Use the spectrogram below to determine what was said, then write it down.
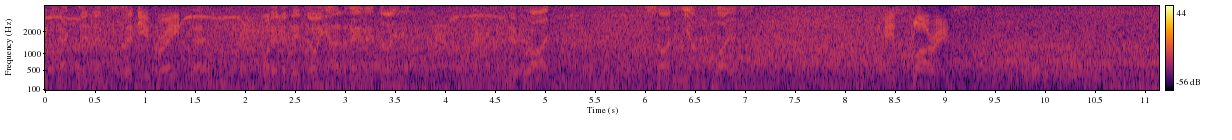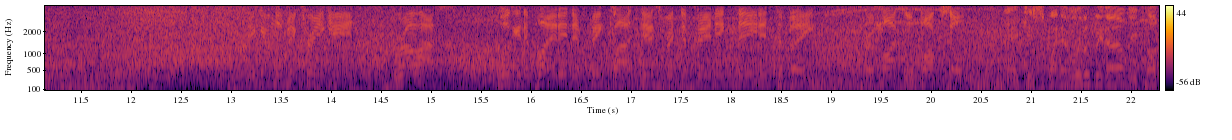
Exactly, and it's, it's a new breed. Yeah, whatever they're doing over there, they're doing it right. Exciting young players. Here's Flores. Here come the victory again. Rojas looking to play it into Finkler. Desperate defending needed to be from Michael Boxall. Yeah, just went a little bit early. Thought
